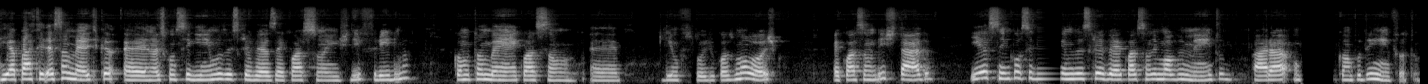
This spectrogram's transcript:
E a partir dessa métrica, é, nós conseguimos escrever as equações de Friedman, como também a equação é, de um fluido cosmológico, equação de estado, e assim conseguimos escrever a equação de movimento para o campo de Inflaton.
